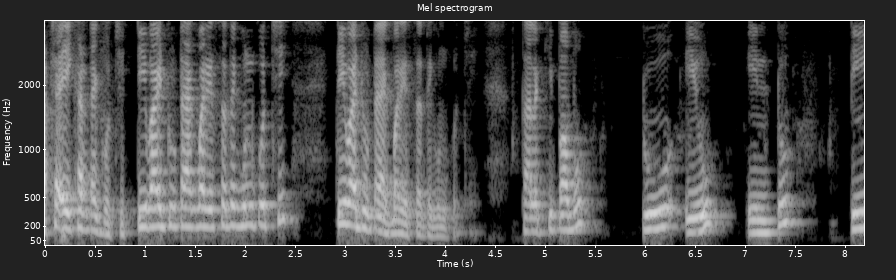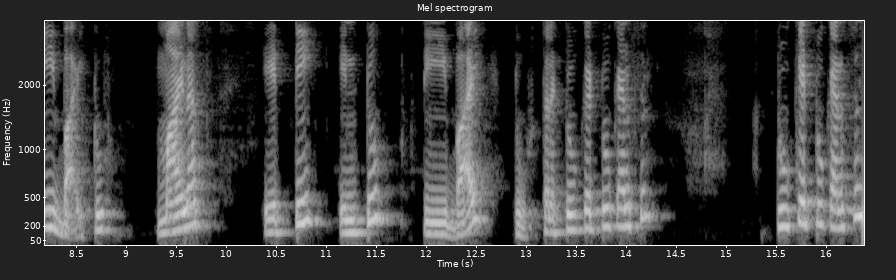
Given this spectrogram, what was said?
আচ্ছা এইখানটায় করছি। টি বাই টুটা একবার এর সাথে গুণ করছি। টি বাই টুটা একবার এর সাথে গুণ করছি। তাহলে কি পাবো? Two u into t by two minus a t into t by two তাহলে টু কে টু ক্যান্সেল টু কে টু ক্যান্সেল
